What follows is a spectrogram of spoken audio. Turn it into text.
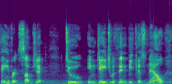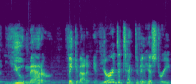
favorite subject to engage within because now you matter. Think about it. If you're a detective in history,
